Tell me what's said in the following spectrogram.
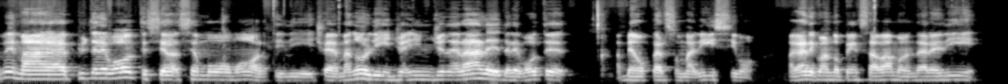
Beh, ma più delle volte siamo morti lì, cioè, ma non lì, in, in generale delle volte abbiamo perso malissimo. Magari quando pensavamo di andare lì,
